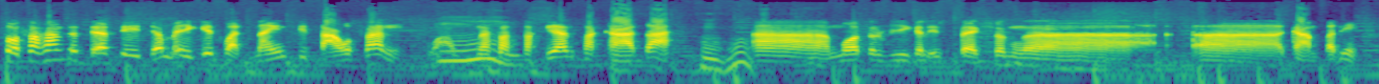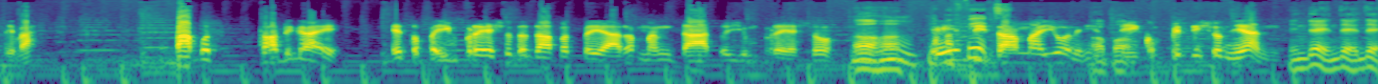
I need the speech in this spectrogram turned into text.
So sa 138 yan, may higit what? 90,000 na sasakyan sa kada Mhm. ah, motor vehicle inspection ah, ah, company. Di ba? Tapos, sabi nga eh, ito pa yung presyo na dapat bayaran, mandato yung presyo. Aha. Eh, hindi tama yun. Hindi Opo. competition yan. Hindi, hindi, hindi.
